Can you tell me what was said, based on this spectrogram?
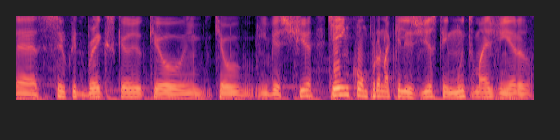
é, circuit breaks que eu, que, eu, que eu investia, quem comprou naqueles dias tem muito mais dinheiro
